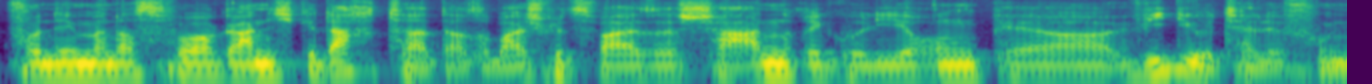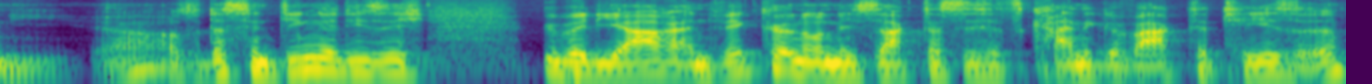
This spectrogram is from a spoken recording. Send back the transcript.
von denen man das vorher gar nicht gedacht hat. Also beispielsweise Schadenregulierung per Videotelefonie. Ja? Also das sind Dinge, die sich über die Jahre entwickeln und ich sage, das ist jetzt keine gewagte These,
